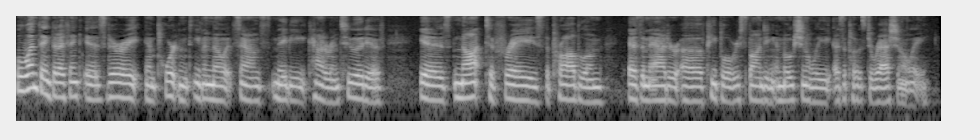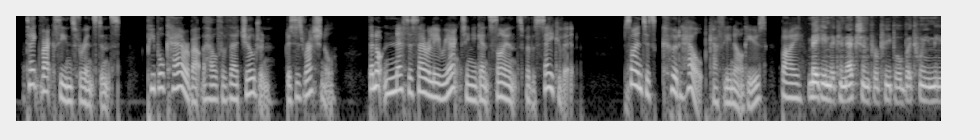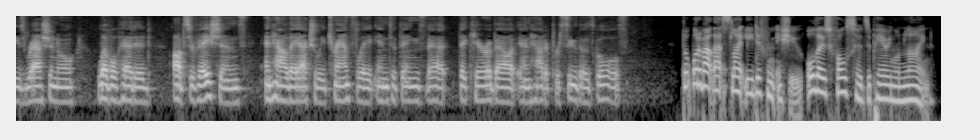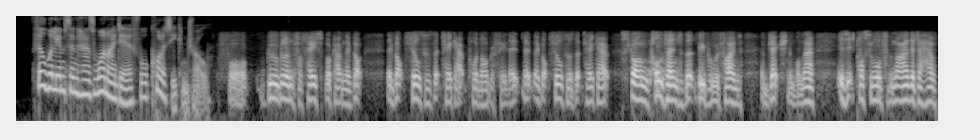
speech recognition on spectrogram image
Well, one thing that I think is very important, even though it sounds maybe counterintuitive, is not to phrase the problem as a matter of people responding emotionally as opposed to rationally. Take vaccines, for instance. People care about the health of their children. This is rational. They're not necessarily reacting against science for the sake of it. Scientists could help, Kathleen argues, by making the connection for people between these rational, level headed observations and how they actually translate into things that they care about and how to pursue those goals. But what about that slightly different issue, all those falsehoods appearing online? Phil Williamson has one idea for quality control. For Google and for Facebook, I mean, they've got They've got filters that take out pornography. They, they, they've got filters that take out strong content that people would find objectionable. Now, is it possible for them either to have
